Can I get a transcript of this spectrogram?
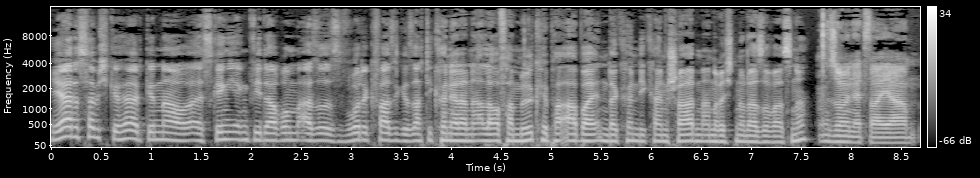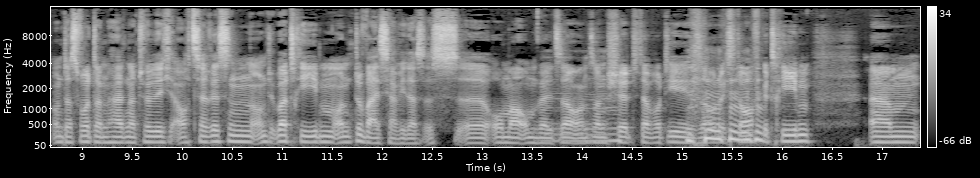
Ja, das habe ich gehört, genau. Es ging irgendwie darum, also es wurde quasi gesagt, die können ja dann alle auf der Müllkippe arbeiten, da können die keinen Schaden anrichten oder sowas, ne? So in etwa, ja. Und das wurde dann halt natürlich auch zerrissen und übertrieben und du weißt ja, wie das ist, äh, Oma Umweltsau und so ein Shit, da wurde die Sau durchs Dorf getrieben. Ähm,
